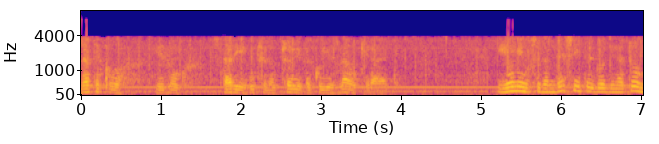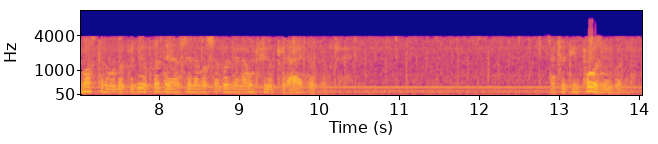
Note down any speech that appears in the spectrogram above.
zatekao jednog starijeg učenog čovjeka koji je znao kirajati. I on je u 70. godini na tom ostravu dok je bio protjeran 7-8 godina naučio kirajete od tog čovjeka. Znači u tim poznim godinama.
